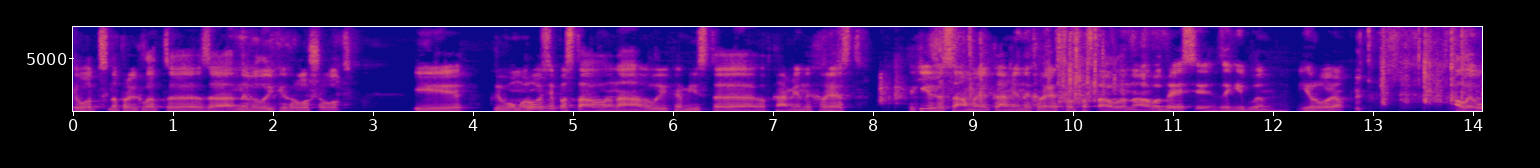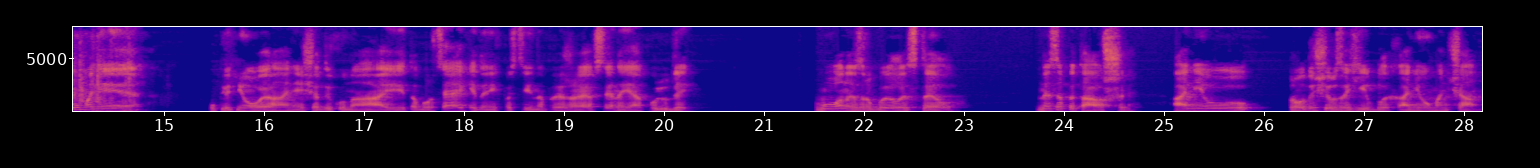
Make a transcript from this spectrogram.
І от, наприклад, е, за невеликі гроші, от і в Кривому Розі поставлено велике місто, от кам'яний хрест. Такий же самий кам'яний хрест от поставлено в Одесі загиблим героєм. Але в Умані у Плітньової Гані ще дикуна і таборця, який до них постійно приїжджає, все не як у людей. Тому вони зробили стелу, не запитавши ані у родичів загиблих, ані у манчан.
